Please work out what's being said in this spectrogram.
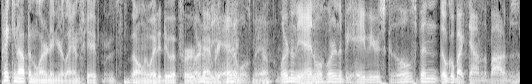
Picking up and learning your landscape is the only way to do it for learning everything. the animals, you man. know? Learning the animals, learning the behaviors because they'll spend they'll go back down to the bottoms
